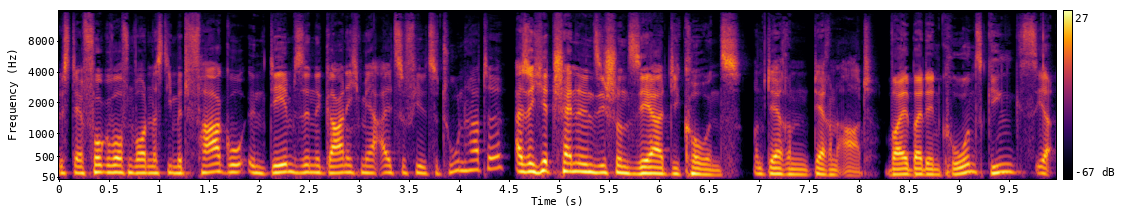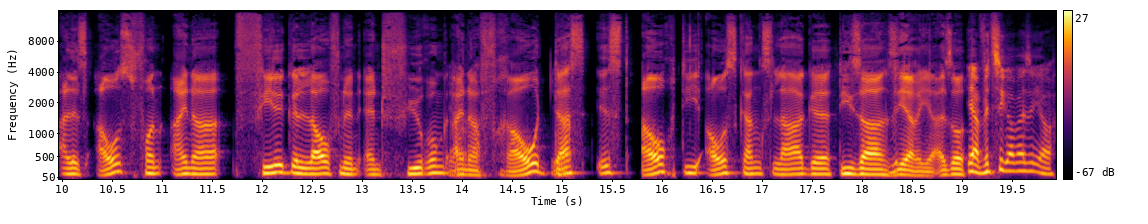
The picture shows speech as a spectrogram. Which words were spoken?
ist der vorgeworfen worden, dass die mit Fargo in dem Sinne gar nicht mehr allzu viel zu tun hatte. Also hier channeln sie schon sehr die Coens und deren, deren Art. Weil bei den Coens ging es ja alles aus von einer fehlgelaufenen Entführung einer Frau. Das ist auch die Ausgangslage dieser Serie. Also Ja, witzigerweise ja.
